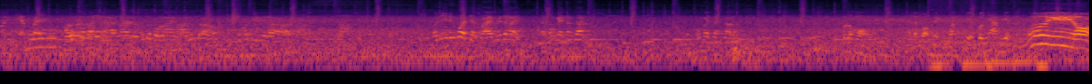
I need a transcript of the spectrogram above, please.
ไม่เทียบไปเขาจะไม่ได้อ่านไลน์หรือเขาจะเอาไลน์มาหรือเปล่าเขาไม่มีเวลาอ่านวันนี้นึกว่าจะขายไม่ได้แต่ผมเป็นนักสั้นผมเป็นนักสั้น คนละหมองแล้วบอกให้ฟังเสียงเบิ่งย่างเห็ดเฮ้ยเนาะ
